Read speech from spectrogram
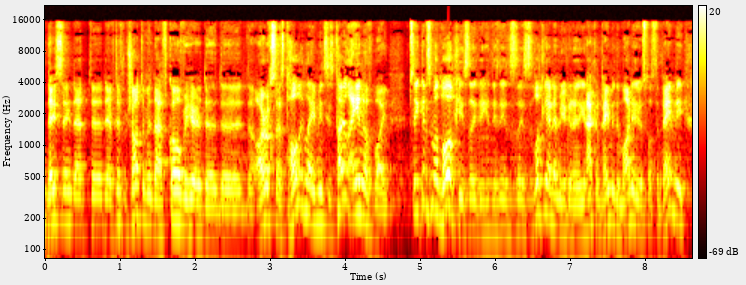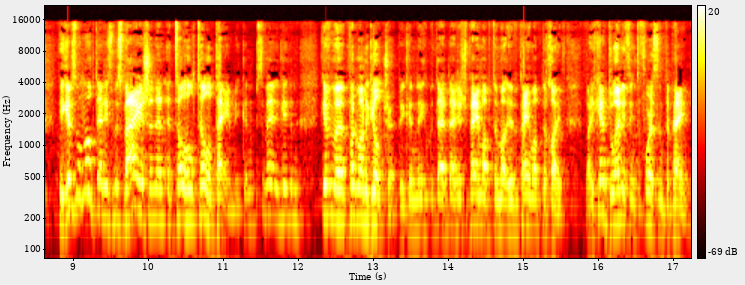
They say that uh, they have different shatim in the Hafka over here. The the the Aruch says Tolile means he's Tolile of boy. So he gives him a look. He's like he's, he's, looking at him. You're gonna you're not gonna pay me the money you're supposed to pay me. He gives him a look that he's misbayish and then until he'll, he'll pay him. He can, he can give him a, put him on a guilt trip. He can that, that he should pay him up the pay him up the chayv. But he can't do anything to force him to pay him.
